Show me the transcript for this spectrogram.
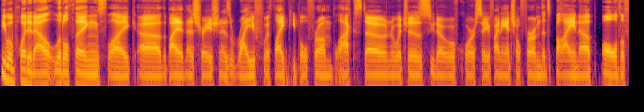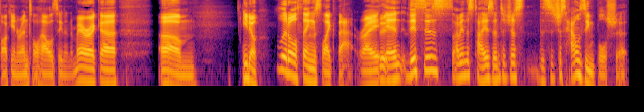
people pointed out little things like uh, the Biden administration is rife with like people from Blackstone, which is, you know, of course, a financial firm that's buying up all the fucking rental housing in America. Um, you know, little things like that, right? The- and this is, I mean, this ties into just this is just housing bullshit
